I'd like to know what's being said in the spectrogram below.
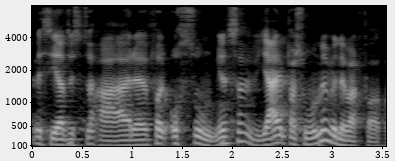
jeg vil si at hvis du er eh, For oss unge, så jeg personlig ville i hvert fall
